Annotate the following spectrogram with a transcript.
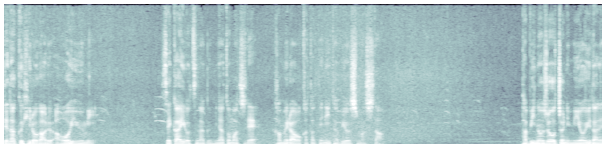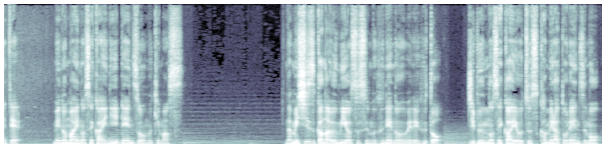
てなく広がる青い海。世界をつなぐ港町でカメラを片手に旅をしました。旅の情緒に身を委ねて目の前の世界にレンズを向けます。波静かな海を進む船の上でふと自分の世界を映すカメラとレンズも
